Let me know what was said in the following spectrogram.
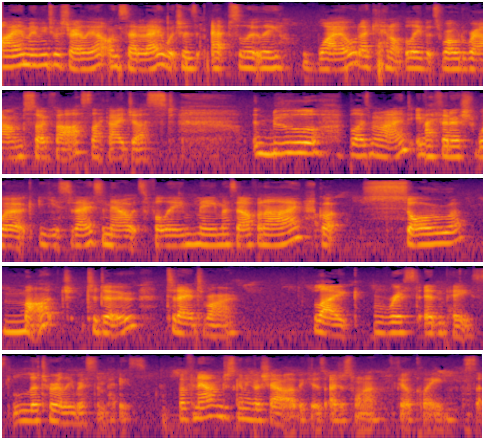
I am moving to Australia on Saturday, which is absolutely wild. I cannot believe it's rolled around so fast. Like I just blows my mind. I finished work yesterday, so now it's fully me, myself and I. I've got so much to do today and tomorrow. Like, rest in peace. Literally rest in peace. But for now, I'm just gonna go shower because I just wanna feel clean, so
